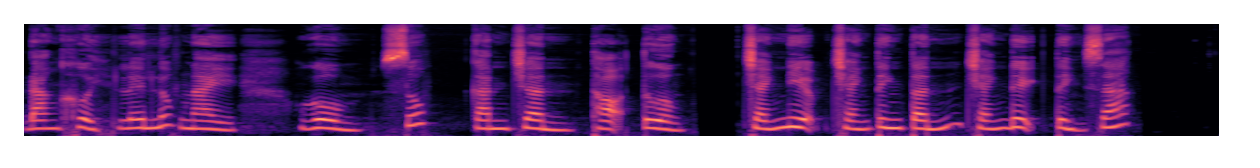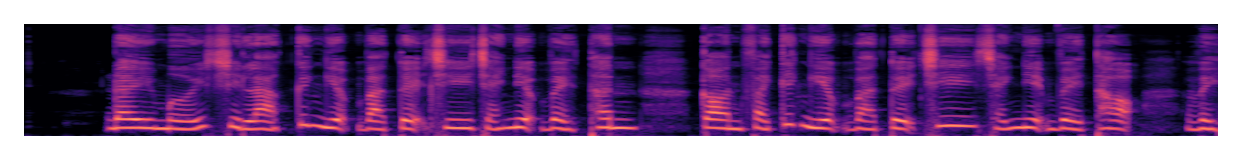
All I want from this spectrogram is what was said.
đang khởi lên lúc này, gồm xúc, căn trần, thọ tưởng, chánh niệm, chánh tinh tấn, chánh định, tỉnh giác đây mới chỉ là kinh nghiệm và tuệ chi chánh niệm về thân, còn phải kinh nghiệm và tuệ chi chánh niệm về thọ, về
